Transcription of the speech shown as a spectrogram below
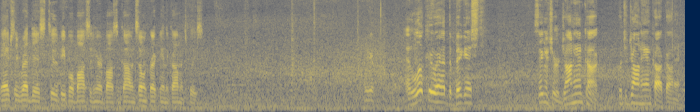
they actually read this to the people of Boston here at Boston Commons. Someone correct me in the comments, please. Here. And look who had the biggest signature, John Hancock. Put your John Hancock on it.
